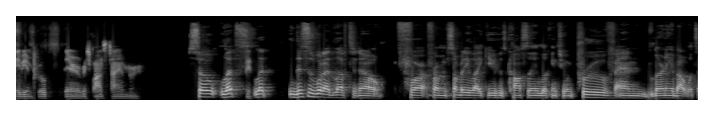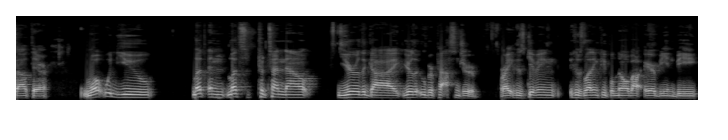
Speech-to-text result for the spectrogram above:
maybe improve their response time or So let's let. This is what I'd love to know for from somebody like you who's constantly looking to improve and learning about what's out there. What would you let and let's pretend now you're the guy, you're the Uber passenger, right? Who's giving, who's letting people know about Airbnb,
